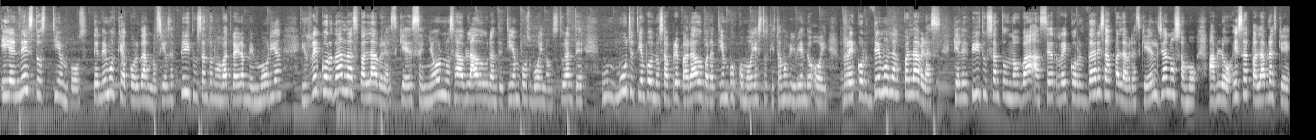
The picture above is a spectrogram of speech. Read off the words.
Y en estos tiempos tenemos que acordarnos y el Espíritu Santo nos va a traer a memoria y recordar las palabras que el Señor nos ha hablado durante tiempos buenos, durante mucho tiempo nos ha preparado para tiempos como estos que estamos viviendo hoy. Recordemos las palabras que el Espíritu Santo nos va a hacer recordar esas palabras que Él ya nos amó, habló, esas palabras que,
